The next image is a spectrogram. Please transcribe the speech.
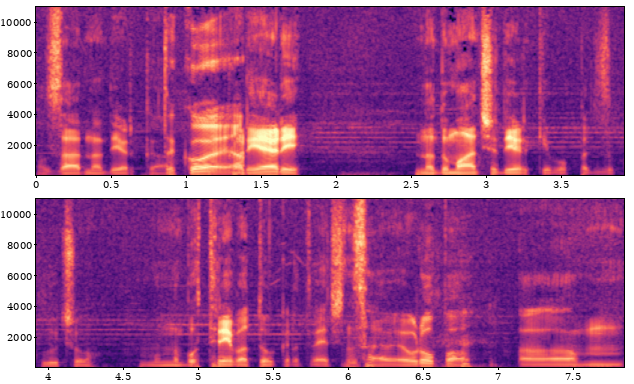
zadnja dirka Tako je, v ja. karieri. Na domače dirke bo pač zaključil, mu ne bo treba tokrat več nazaj v Evropo. Um,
